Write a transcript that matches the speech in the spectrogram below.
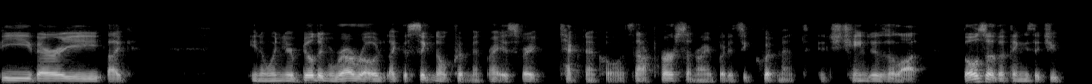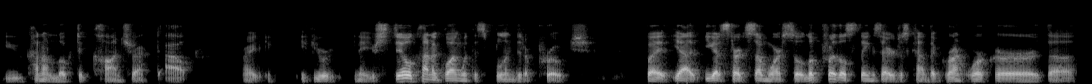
be very like you know when you're building railroad like the signal equipment right it's very technical. It's not a person right but it's equipment. It changes a lot. Those are the things that you you kind of look to contract out right? If, if you're you know you're still kind of going with this blended approach. But yeah you got to start somewhere. So look for those things that are just kind of the grunt worker the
